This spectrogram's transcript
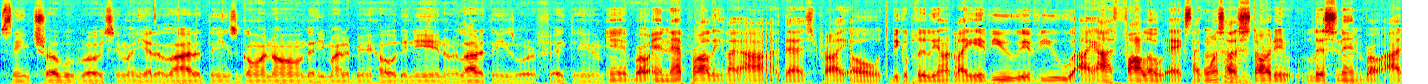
same trouble, bro. He seemed like he had a lot of things going on that he might have been holding in, or a lot of things were affecting him. Yeah, bro, and that probably like I, that's probably old to be completely honest. Like if you if you I I followed X like once I Mhm. started listening, bro, I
